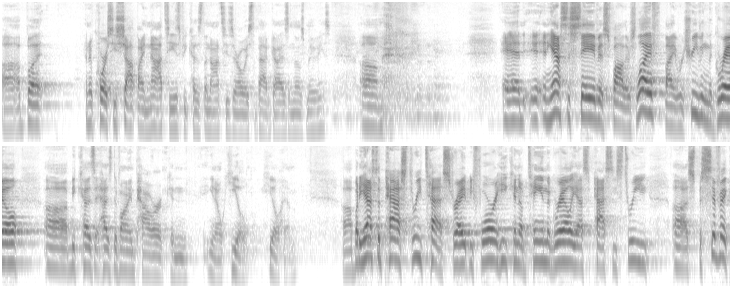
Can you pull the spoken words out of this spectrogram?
Uh, but and of course, he's shot by Nazis because the Nazis are always the bad guys in those movies. Um, and, and he has to save his father's life by retrieving the grail uh, because it has divine power and can you know, heal, heal him. Uh, but he has to pass three tests, right? Before he can obtain the grail, he has to pass these three uh, specific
